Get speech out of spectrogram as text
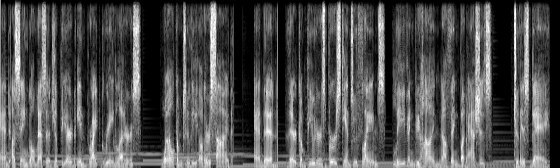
and a single message appeared in bright green letters Welcome to the other side. And then, their computers burst into flames, leaving behind nothing but ashes. To this day,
